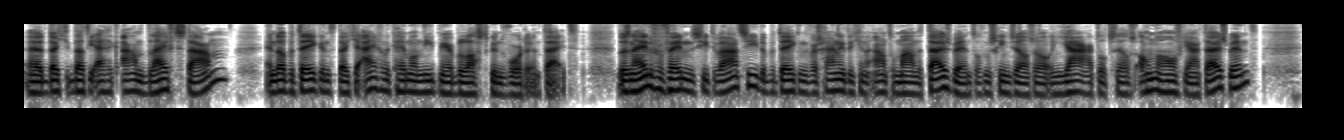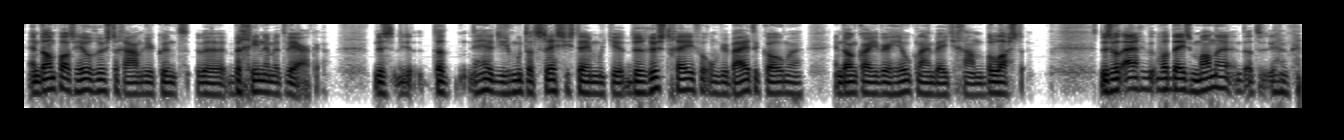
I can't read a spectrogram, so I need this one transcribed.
uh, dat, je, dat die eigenlijk aan blijft staan. En dat betekent dat je eigenlijk helemaal niet meer belast kunt worden een tijd. Dat is een hele vervelende situatie. Dat betekent waarschijnlijk dat je een aantal maanden thuis bent, of misschien zelfs wel een jaar tot zelfs anderhalf jaar thuis bent. En dan pas heel rustig aan weer kunt uh, beginnen met werken. Dus dat, he, je moet dat stresssysteem moet je de rust geven om weer bij te komen. En dan kan je weer heel klein beetje gaan belasten. Dus wat, eigenlijk, wat deze mannen, dat is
